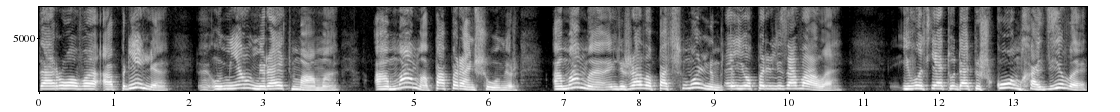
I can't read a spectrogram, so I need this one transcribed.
э, апреля Э, у меня умирает мама. А мама, папа раньше умер, а мама лежала под Смольным, ее парализовала. И вот я туда пешком ходила,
